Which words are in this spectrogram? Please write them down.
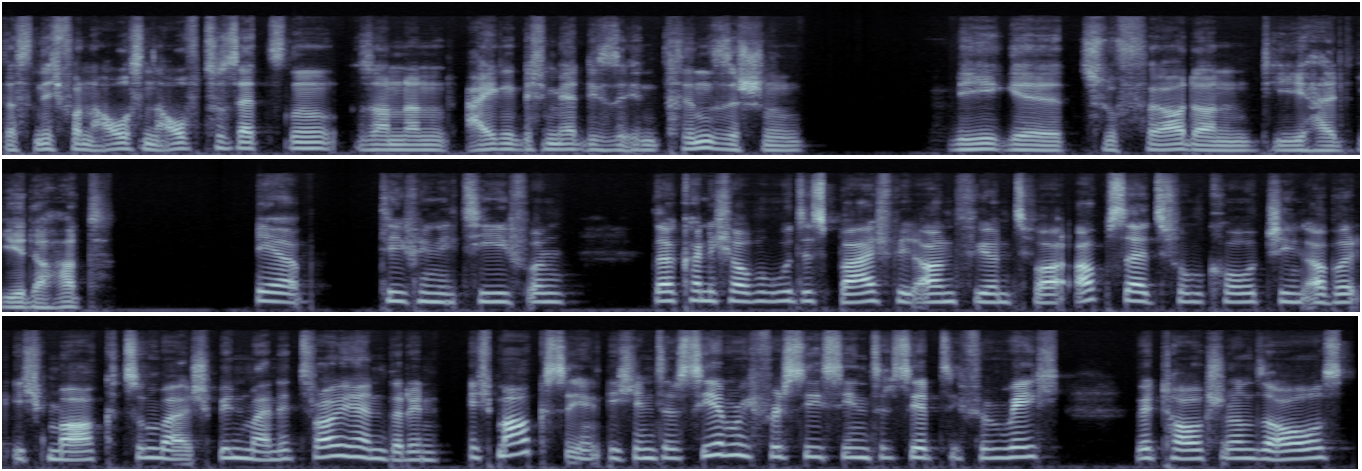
das nicht von außen aufzusetzen, sondern eigentlich mehr diese intrinsischen Wege zu fördern, die halt jeder hat. Ja, definitiv. Und da kann ich auch ein gutes Beispiel anführen, zwar abseits vom Coaching, aber ich mag zum Beispiel meine Treuhänderin. Ich mag sie. Ich interessiere mich für sie, sie interessiert sich für mich. Wir tauschen uns aus.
